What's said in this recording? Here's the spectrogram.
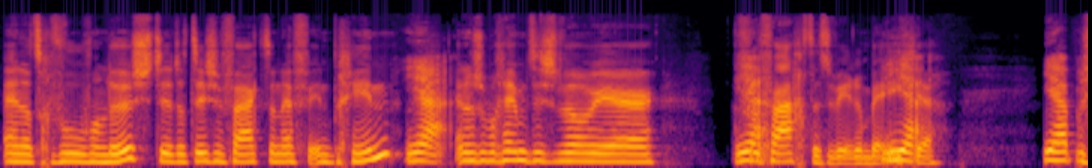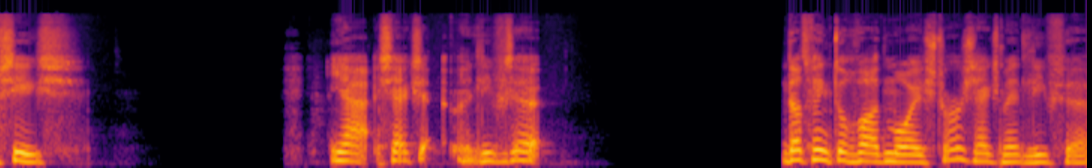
En dat gevoel van lust, eh, dat is er vaak dan even in het begin. ja, En dus op een gegeven moment is het wel weer, Ja. vervaagt het weer een beetje. Ja. ja, precies. Ja, seks met liefde. Dat vind ik toch wel het mooiste hoor, seks met liefde.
